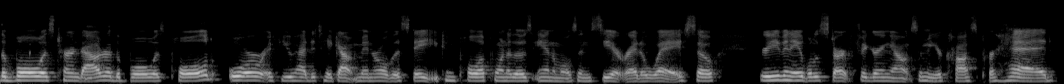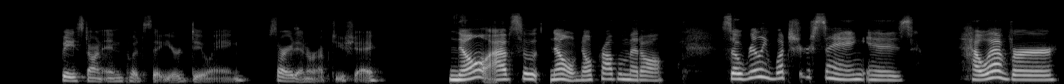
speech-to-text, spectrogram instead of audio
the bull was turned out or the bull was pulled, or if you had to take out mineral this date, you can pull up one of those animals and see it right away. So you're even able to start figuring out some of your cost per head based on inputs that you're doing. Sorry to interrupt you, Shay. No, absolute no, no problem at all. So really what you're saying is, however,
